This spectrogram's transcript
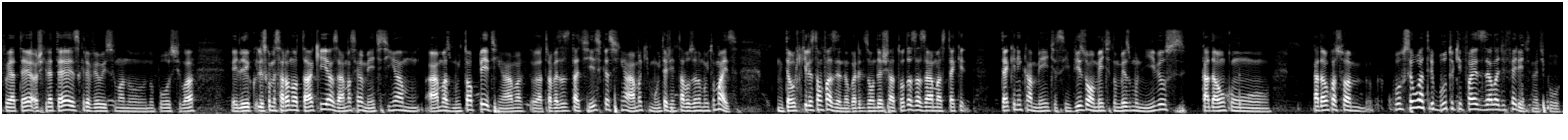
foi até, acho que ele até escreveu isso lá no, no post lá. Ele, eles começaram a notar que as armas realmente tinham armas muito OP, tinha arma através das estatísticas, tinha arma que muita gente estava usando muito mais. Então o que, que eles estão fazendo? Agora eles vão deixar todas as armas tec tecnicamente, assim, visualmente no mesmo nível, cada um com cada um com a sua com o seu atributo que faz ela diferente, né? Tipo,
